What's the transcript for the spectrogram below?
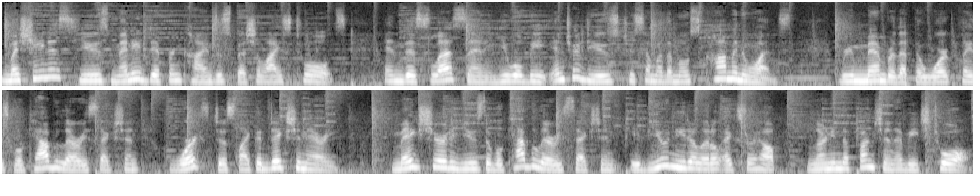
Machinists use many different kinds of specialized tools. In this lesson, you will be introduced to some of the most common ones. Remember that the workplace vocabulary section works just like a dictionary. Make sure to use the vocabulary section if you need a little extra help learning the function of each tool.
